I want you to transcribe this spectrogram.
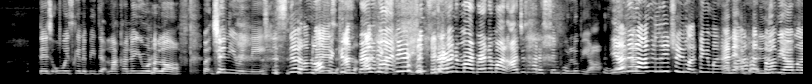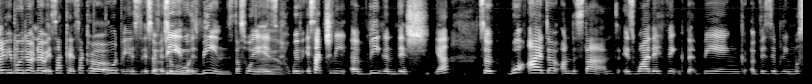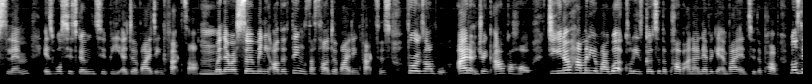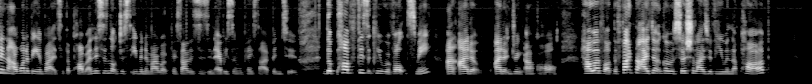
There's always going to be that. Like I know you want to laugh, but genuinely, no, I'm laughing because I've mind- experienced it. bear in mind, bear in mind, I just had a simple lubia. Yeah, no, no, I'm literally like thinking in my head. and it, like, I had lubia for like, people who don't know, it's like a, it's like a Broad beans. It's, it's, a, It's it's, A, broad- beans. it's beans. That's what Yeah, it is. yeah. With it's actually a vegan dish. Yeah. So what I don't understand is why they think that being a visibly Muslim is what is going to be a dividing factor hmm. when there are so many other things that are dividing factors. For example, I don't drink alcohol. Do you know how many of my work colleagues go to the pub and I never get invited to the pub? Not saying that hmm. I want to be invited to the pub, and this is not just even in my workplace now. This is in every single place that I've been to. The pub physically revolts me, and I don't I don't drink alcohol. However, the fact that I don't go and socialize with you in the pub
